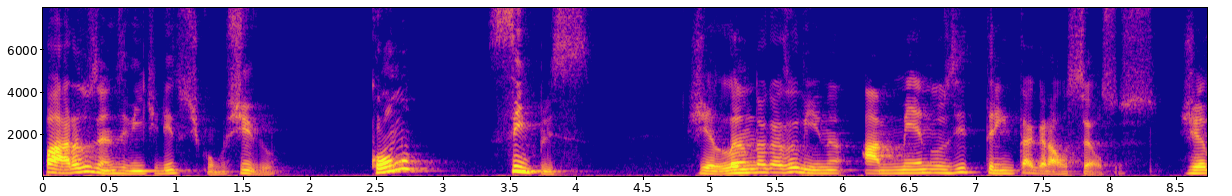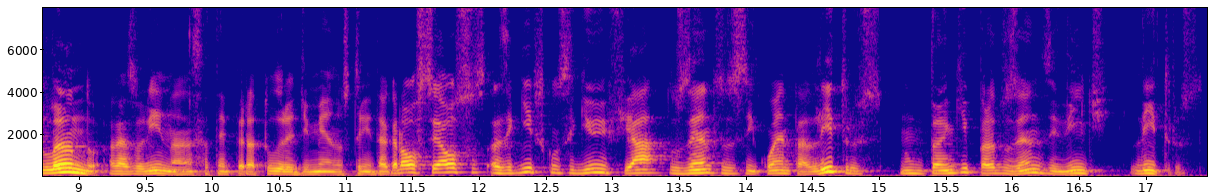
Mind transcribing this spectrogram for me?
para 220 litros de combustível. Como? Simples. Gelando a gasolina a menos de 30 graus Celsius. Gelando a gasolina nessa temperatura de menos 30 graus Celsius, as equipes conseguiam enfiar 250 litros num tanque para 220 litros.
